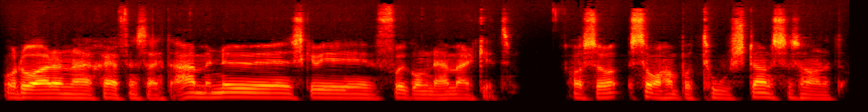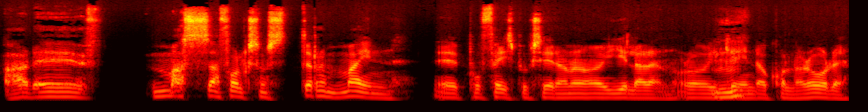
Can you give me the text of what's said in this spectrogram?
Och då har den här chefen sagt, ah, men nu ska vi få igång det här märket. Och så sa han på torsdagen, så sa han att ah, det är massa folk som strömmar in eh, på Facebook-sidan och gillar den. Och då gick Mm. jag in där och kollade och det.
